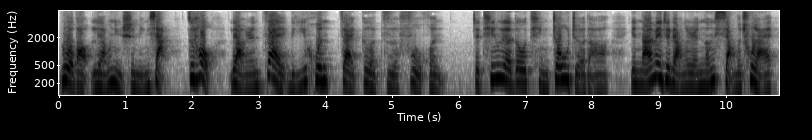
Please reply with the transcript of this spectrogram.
落到梁女士名下，最后两人再离婚，再各自复婚。这听着都挺周折的啊，也难为这两个人能想得出来。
